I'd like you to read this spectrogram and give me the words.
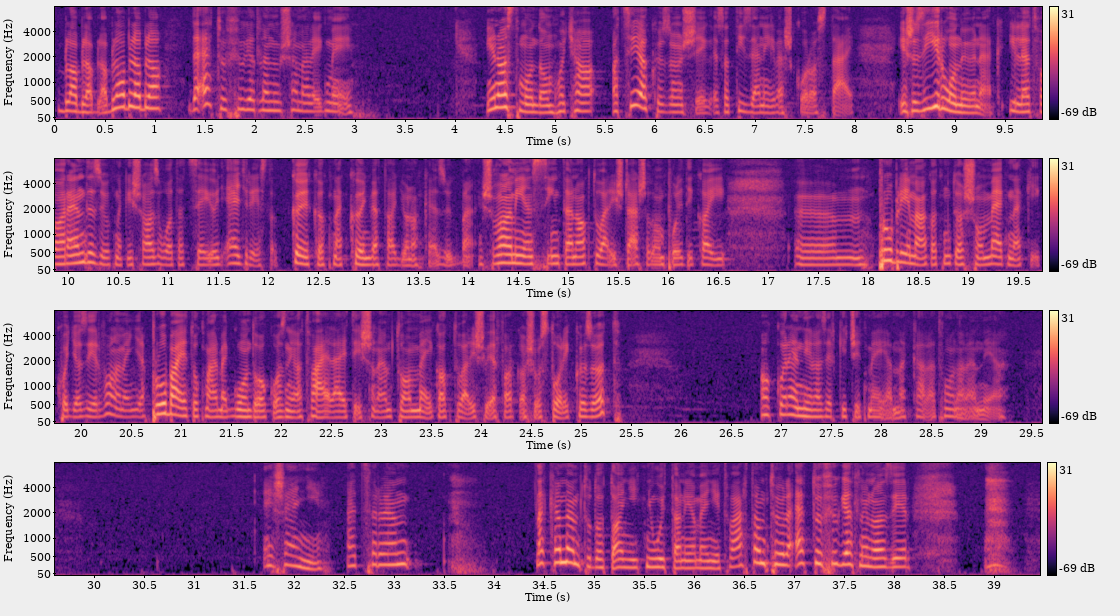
bla bla bla bla bla bla, de ettől függetlenül sem elég mély. Én azt mondom, hogyha a célközönség, ez a tizenéves korosztály, és az írónőnek, illetve a rendezőknek is az volt a célja, hogy egyrészt a kölyköknek könyvet adjon a kezükben, és valamilyen szinten aktuális társadalompolitikai öm, problémákat mutasson meg nekik, hogy azért valamennyire próbáljatok már meg gondolkozni a Twilight és a nem tudom melyik aktuális vérfarkasó sztori között, akkor ennél azért kicsit mélyebbnek kellett volna lennie. És ennyi. Egyszerűen nekem nem tudott annyit nyújtani, amennyit vártam tőle. Ettől függetlenül azért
